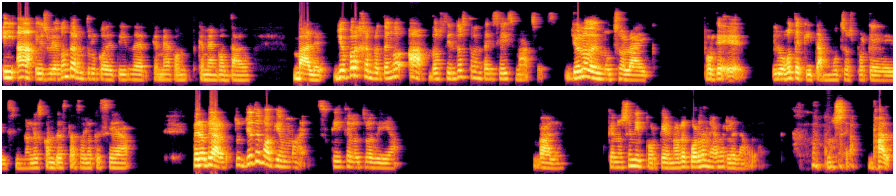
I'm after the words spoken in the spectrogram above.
Y, ah, y os voy a contar un truco de Tinder que me, que me han contado. Vale, yo por ejemplo tengo, ah, 236 matches. Yo no doy mucho like, porque eh, luego te quitan muchos porque si no les contestas o lo que sea. Pero claro, yo tengo aquí un match que hice el otro día. Vale, que no sé ni por qué, no recuerdo ni haberle dado No sé, vale.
